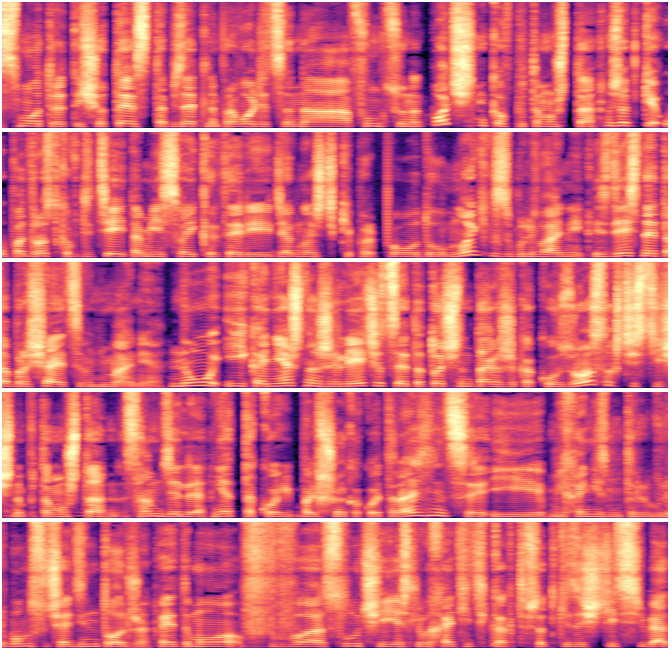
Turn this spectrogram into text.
смотрят еще тест, обязательно проводится на функцию надпочечников, потому что, ну, все-таки у подростков детей там есть свои критерии диагностики по поводу многих заболеваний, и здесь на это обращается внимание. Ну и, конечно же, лечится это точно так же, как и у взрослых частично, потому что, на самом деле, нет такой большой какой-то разницы, и механизм-то в любом случае один и тот же. Поэтому в случае, если вы хотите как-то все-таки защитить себя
